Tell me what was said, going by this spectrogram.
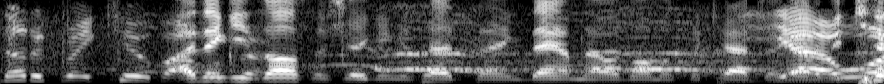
Another great kill by I think he's Laverne. also shaking his head, saying, "Damn, that was almost a catch. I Yeah, gotta it be was.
